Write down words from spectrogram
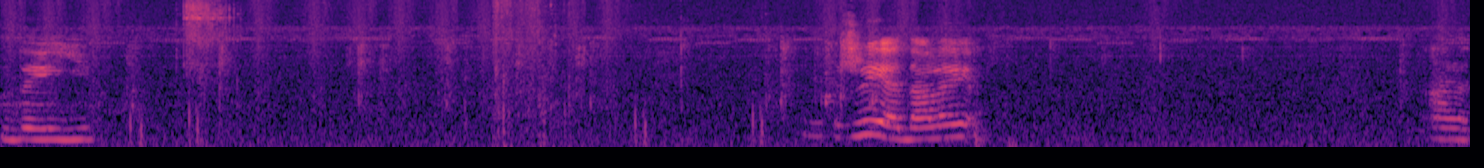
wyjdź. Żyję dalej. Ale...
